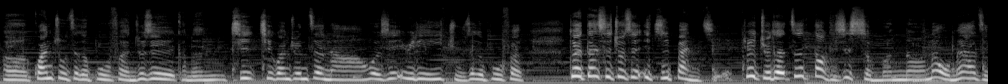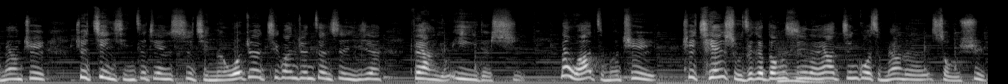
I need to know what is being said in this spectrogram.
呃关注这个部分，就是可能器器官捐赠啊，或者是预立遗嘱这个部分，对，但是就是一知半解，就觉得这到底是什么呢？嗯、那我们要怎么样去去进行这件事情呢？我觉得器官捐赠是一件非常有意义的事，那我要怎么去去签署这个东西呢？嗯、要经过什么样的手续？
